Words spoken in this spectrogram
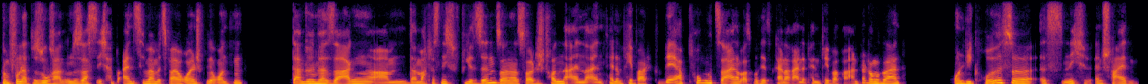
500 Besuchern und du sagst, ich habe ein Zimmer mit zwei Rollenspielrunden, dann würden wir sagen, ähm, dann macht das nicht so viel Sinn, sondern es sollte schon ein, ein Pen-and-Paper-Schwerpunkt sein, aber es muss jetzt keine reine Pen-and-Paper-Veranstaltung sein. Und die Größe ist nicht entscheidend,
